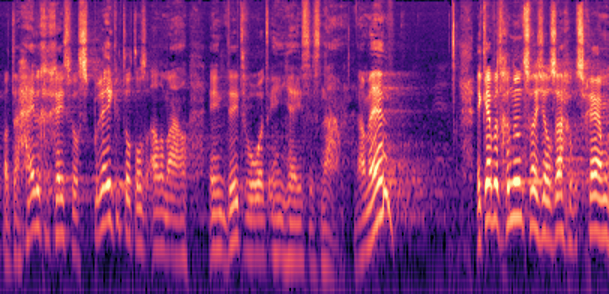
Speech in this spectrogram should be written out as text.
wat de Heilige Geest wil spreken tot ons allemaal in dit woord in Jezus' naam. Amen. Ik heb het genoemd, zoals je al zag op het scherm,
